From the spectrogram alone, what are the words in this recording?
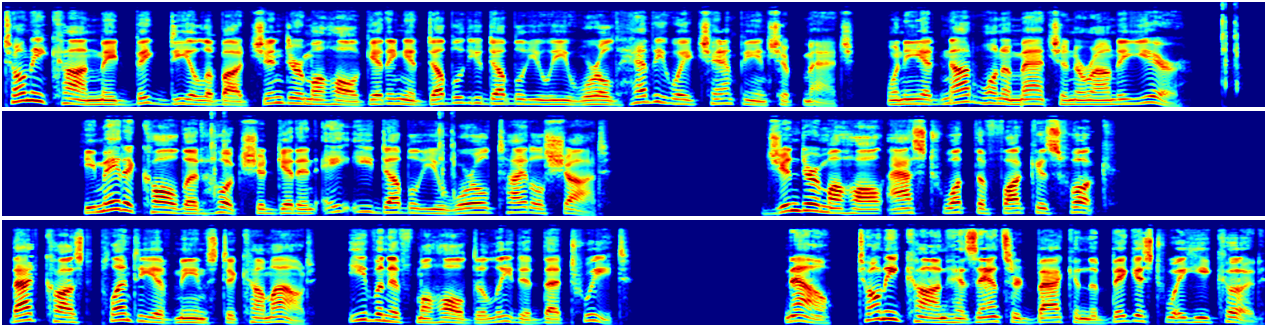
Tony Khan made big deal about Jinder Mahal getting a WWE World Heavyweight Championship match when he had not won a match in around a year. He made a call that Hook should get an AEW World title shot. Jinder Mahal asked what the fuck is Hook? That caused plenty of memes to come out, even if Mahal deleted that tweet. Now, Tony Khan has answered back in the biggest way he could,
